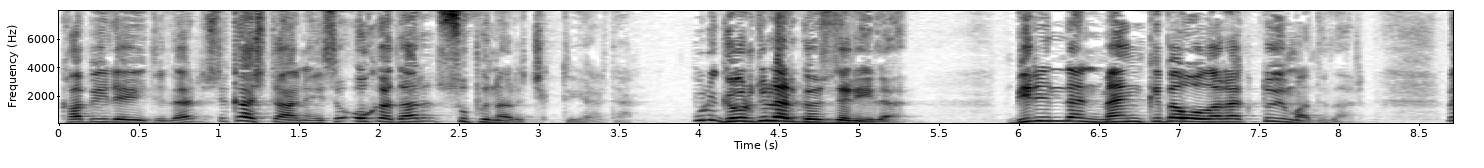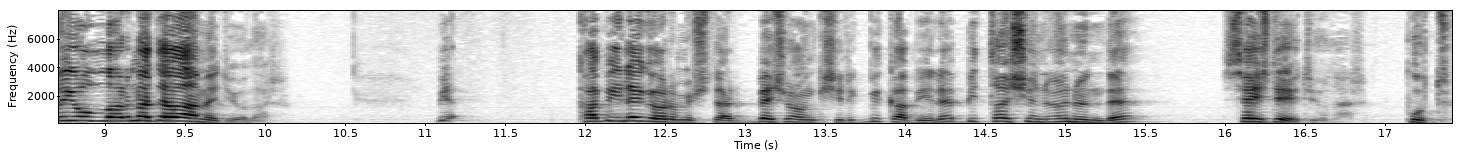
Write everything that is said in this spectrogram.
kabileydiler. İşte kaç tane ise o kadar su pınarı çıktı yerden. Bunu gördüler gözleriyle. Birinden menkıbe olarak duymadılar. Ve yollarına devam ediyorlar. Bir kabile görmüşler. 5-10 kişilik bir kabile bir taşın önünde secde ediyorlar. Put.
